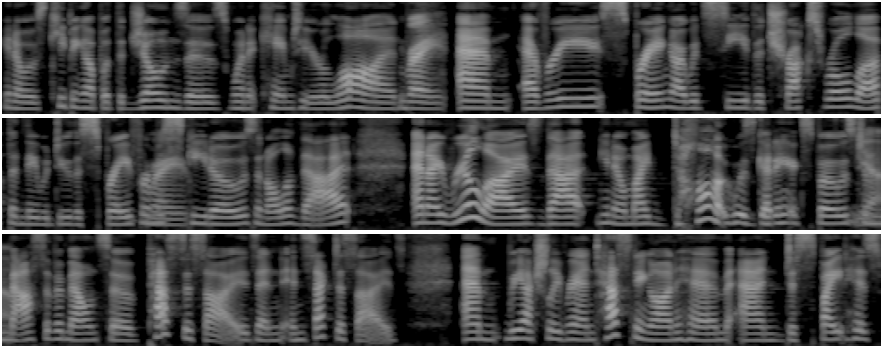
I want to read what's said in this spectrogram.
you know it was keeping up with the joneses when it came to your lawn right. and every spring, I would see the trucks roll up and they would do the spray for Right. mosquitoes and all of that. And I realized that, you know, my dog was getting exposed to massive amounts of pesticides and insecticides. And we actually ran testing on him. And despite his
